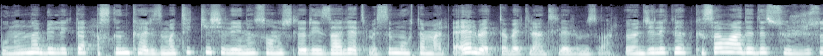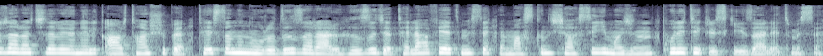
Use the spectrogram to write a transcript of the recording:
Bununla birlikte Musk'ın karizmatik kişiliğinin sonuçları izale etmesi muhtemel ve elbette beklentilerimiz var. Öncelikle kısa vadede sürücü sürücüsüz araçlara yönelik artan şüphe, Tesla'nın uğradığı zararı hızlıca telafi etmesi ve Musk'ın şahsi imajının politik riski izale etmesi.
